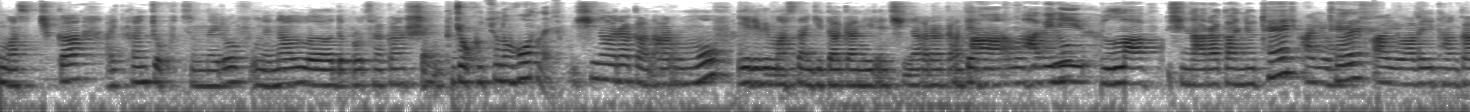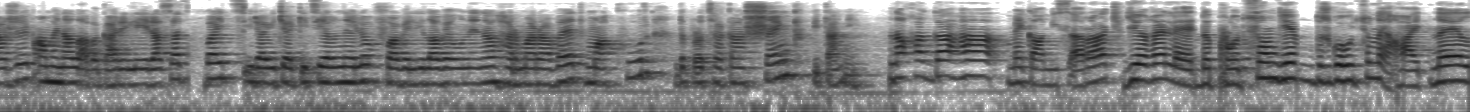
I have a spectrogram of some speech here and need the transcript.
իմաստ չկա այդքան ճոխություններով ունենալ դպրոցական շենք։ Ճոխությունը ո՞րն էր։ Շինարարական առումով երևի մասնագիտական իրեն շինարարական տեխնոլոգիա ավելի լավ շինարարական նյութեր, թե այո, ավելի թանկարժեք, ամենալավը կարելի էր ասած, բայց իրավիճակից ելնելով ավելի լավ է ունենալ հարմարավետ, մաքուր դպրոցական շենք պիտանի։ Նախագահը մեկ ամիս առաջ եղել է դպրոցում եւ դժգոհություն է հայտնել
